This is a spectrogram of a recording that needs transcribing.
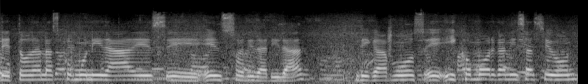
de todas las comunidades en solidaridad, digamos, y como organización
